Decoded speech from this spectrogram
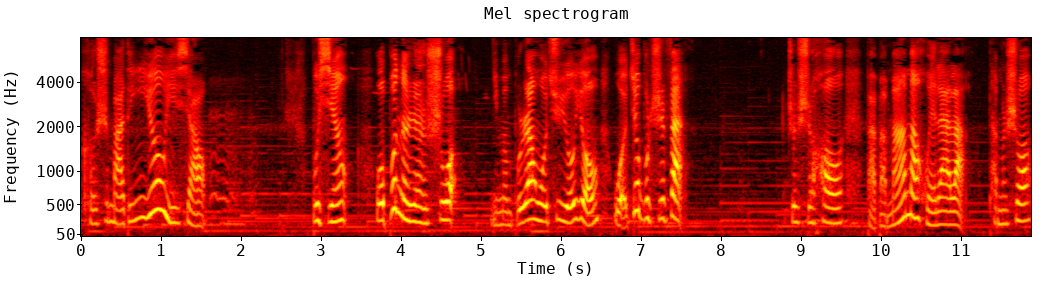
可是马丁又一想。不行，我不能认输。你们不让我去游泳，我就不吃饭。这时候，爸爸妈妈回来了。他们说：“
